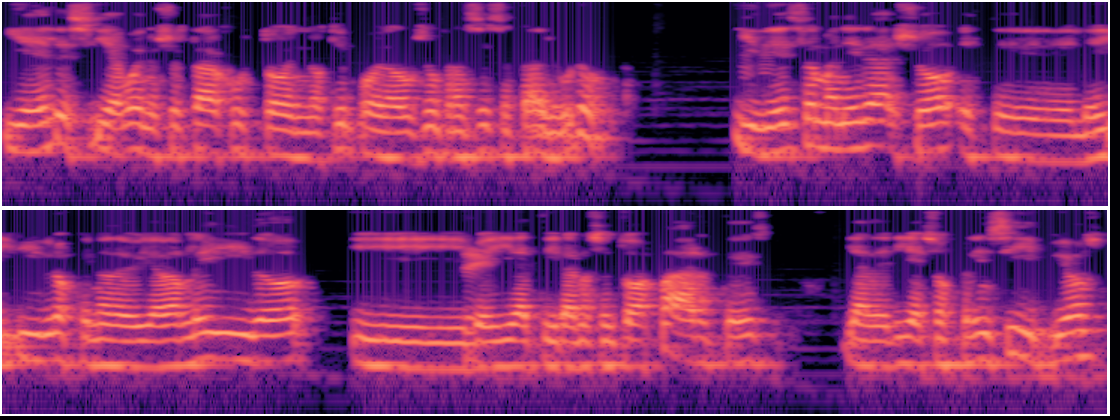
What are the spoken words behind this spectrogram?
Y él decía, bueno, yo estaba justo en los tiempos de la Revolución Francesa, estaba en Europa. Y de esa manera yo este, leí libros que no debía haber leído y veía tiranos en todas partes y adhería a esos principios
